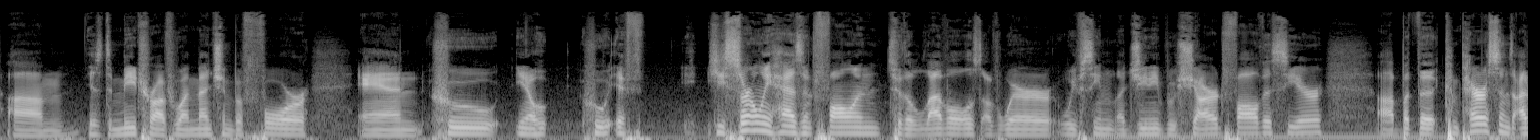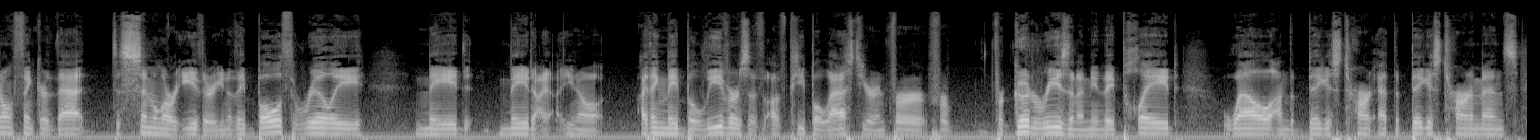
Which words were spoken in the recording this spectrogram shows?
Um, is Dimitrov, who I mentioned before, and who you know who if he certainly hasn't fallen to the levels of where we've seen a Genie Bouchard fall this year, uh, but the comparisons I don't think are that dissimilar either. You know, they both really made made you know I think made believers of, of people last year, and for, for for good reason. I mean, they played well on the biggest turn at the biggest tournaments.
